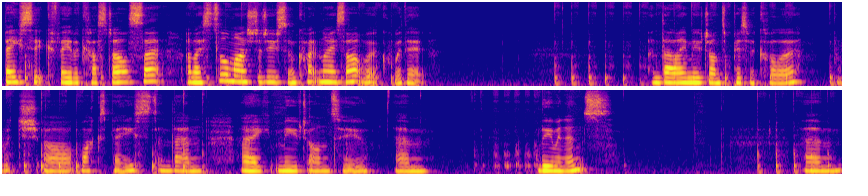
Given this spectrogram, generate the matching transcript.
basic Faber-Castell set and I still managed to do some quite nice artwork with it. And then I moved on to Prismacolor, which are wax based, and then I moved on to um, luminance. Um,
